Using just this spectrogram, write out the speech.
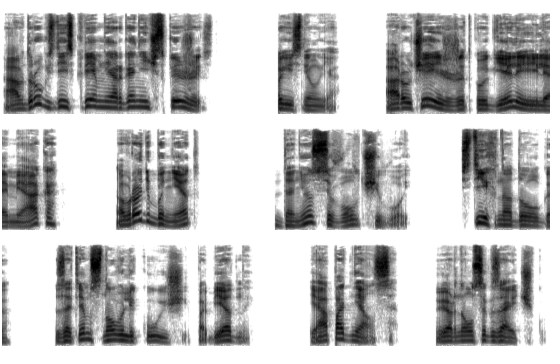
«А вдруг здесь кремний органическая жизнь?» — пояснил я. «А ручей из жидкого гелия или аммиака?» «Но вроде бы нет». Донесся волчий вой. Стих надолго. Затем снова ликующий, победный. Я поднялся. Вернулся к зайчику.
